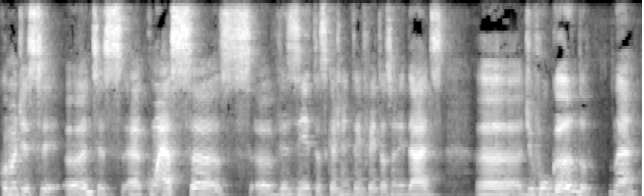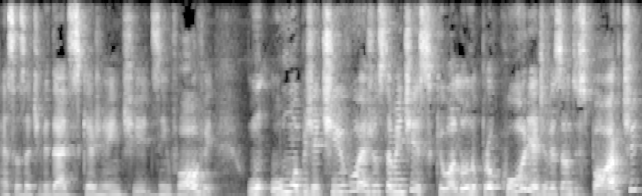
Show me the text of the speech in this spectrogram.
Como eu disse antes, eh, com essas ah, visitas que a gente tem feito às unidades, ah, divulgando né, essas atividades que a gente desenvolve, um, um objetivo é justamente isso, que o aluno procure a divisão de esporte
